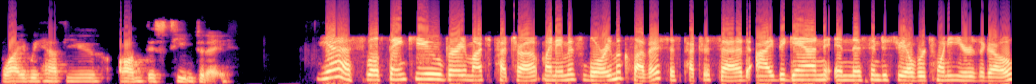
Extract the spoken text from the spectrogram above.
why we have you on this team today. Yes, well, thank you very much, Petra. My name is Laurie McLevish, as Petra said. I began in this industry over 20 years ago,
